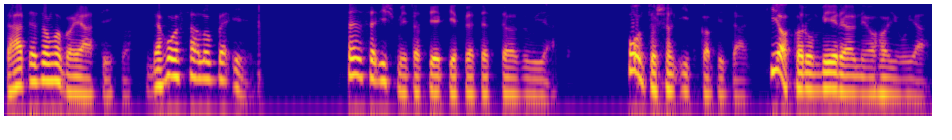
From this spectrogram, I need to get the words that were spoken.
tehát ez a maga játéka. De hol szállok be én? Spencer ismét a térképre tette az ujját. Pontosan itt, kapitány. Ki akarom bérelni a hajóját?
